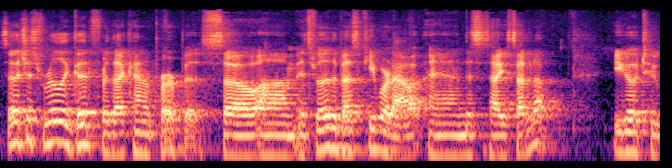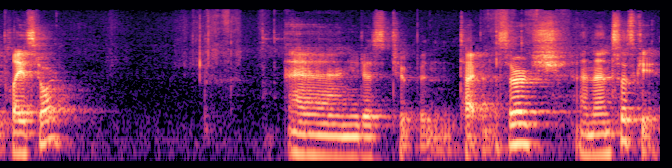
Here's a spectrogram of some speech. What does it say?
So it's just really good for that kind of purpose. So um, it's really the best keyboard out and this is how you set it up. You go to Play Store and you just type in, type in the search and then SwiftKey.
